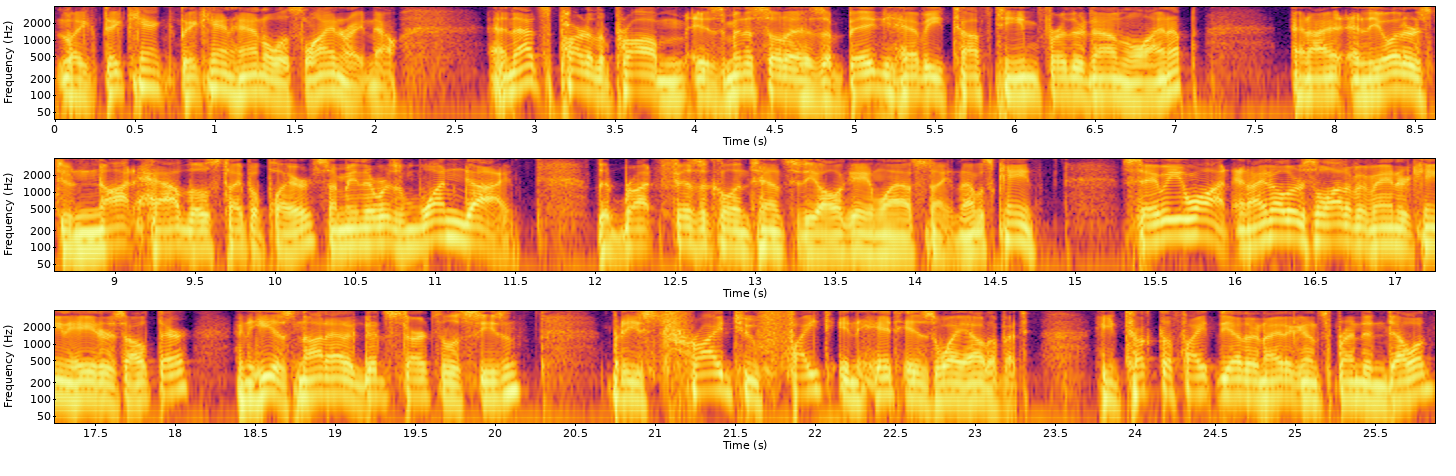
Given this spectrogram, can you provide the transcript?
like they can't they can't handle this line right now, and that's part of the problem. Is Minnesota has a big, heavy, tough team further down the lineup, and I and the Oilers do not have those type of players. I mean, there was one guy that brought physical intensity all game last night, and that was Kane. Say what you want, and I know there's a lot of Evander Kane haters out there, and he has not had a good start to the season but he's tried to fight and hit his way out of it. He took the fight the other night against Brendan Dillon.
